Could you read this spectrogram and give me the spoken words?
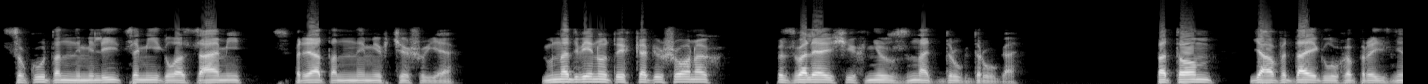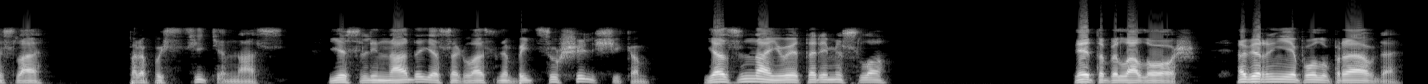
с укутанными лицами и глазами, спрятанными в чешуе, в надвинутых капюшонах, позволяющих не узнать друг друга. Потом я вдай глухо произнесла «Пропустите нас. Если надо, я согласна быть сушильщиком. Я знаю это ремесло». Это была ложь, а вернее полуправда.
